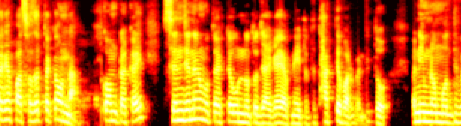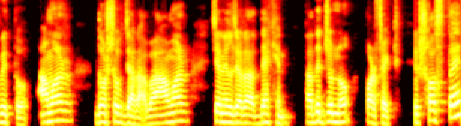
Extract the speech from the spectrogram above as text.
টাকায় পাঁচ হাজার টাকাও না। কম টাকায় সেনজেনের মতো একটা উন্নত জায়গায় আপনি এটাতে থাকতে পারবেন। তো, নিম্ন, মধ্যবিত্ত, আমার দর্শক যারা বা আমার চ্যানেল যারা দেখেন, তাদের জন্য পারফেক্ট সস্তায়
